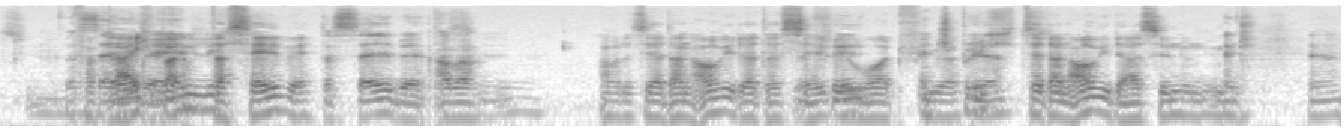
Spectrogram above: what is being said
Synonym. Vergleichbar. Ähnlich. Dasselbe. Dasselbe, aber Aber das ist ja dann auch wieder dasselbe Viel Wort für. entspricht. Das ist ja dann auch wieder ein Synonym. Entsch- ja.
